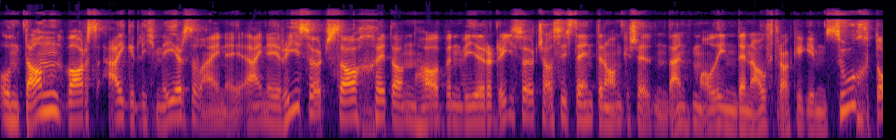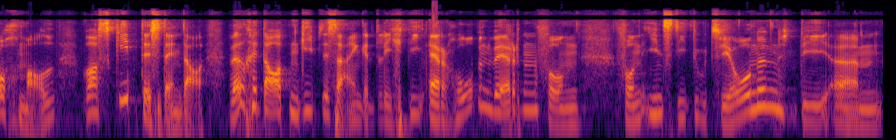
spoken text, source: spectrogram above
Und dann war es eigentlich mehr so eine, eine Research-Sache. Dann haben wir Research-Assistenten angestellt und einfach mal in den Auftrag gegeben, such doch mal, was gibt es denn da? Welche Daten gibt es eigentlich, die erhoben werden von, von Institutionen, die ähm,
